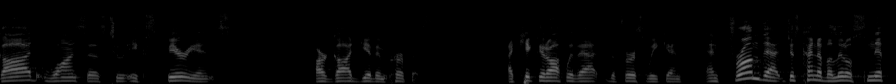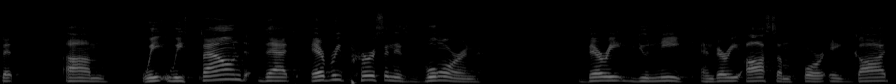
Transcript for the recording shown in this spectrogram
God wants us to experience our God given purpose. I kicked it off with that the first weekend. And from that, just kind of a little snippet, um, we, we found that every person is born very unique and very awesome for a God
